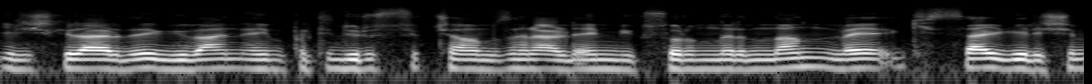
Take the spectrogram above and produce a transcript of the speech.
ilişkilerde güven, empati, dürüstlük çağımızın herhalde en büyük sorunlarından ve kişisel gelişim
